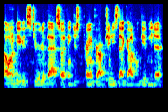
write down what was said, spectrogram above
i want to be a good steward of that so i think just praying for opportunities that god will give me to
